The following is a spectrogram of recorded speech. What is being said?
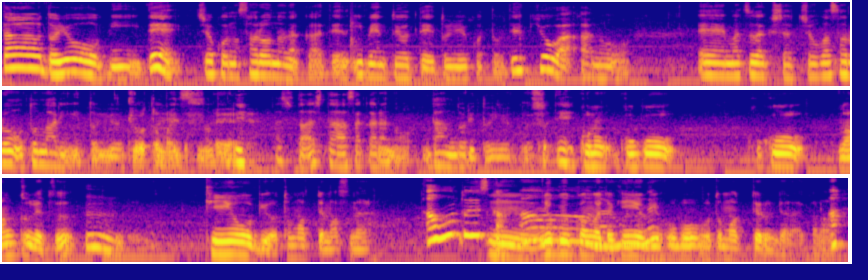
日土曜日で一応このサロンの中でイベント予定ということで今日はあの、えー松崎社長はサロンお泊まりということですのでね今日明日明日朝からの段取りということで、このここここ何ヶ月？うん、金曜日は泊まってますね。あ本当ですか、うん、よくよく考えたら金曜日ほぼほぼ泊まってるんじゃないかな。あ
